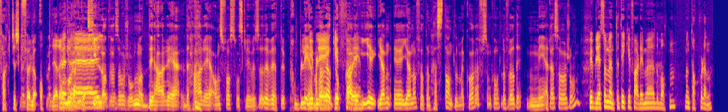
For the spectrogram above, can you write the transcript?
faktisk følger opp det regelverket. Men, men, og det her er, det her er ansvarsforskrivelse. Det vet du. Problemet her ikke dere har eh, gjennomført en hestehandel med KrF som kommer til å føre til mer reservasjon. Vi ble som ventet ikke ferdig med debatten, men takk for denne.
